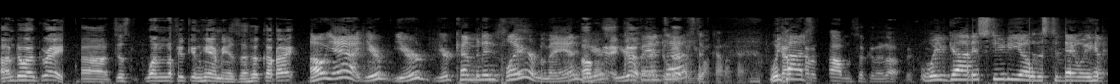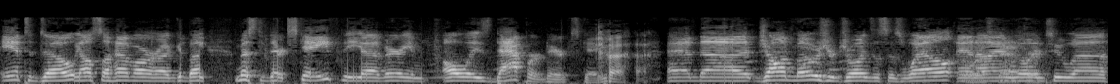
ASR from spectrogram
I'm doing great. Uh, just wondering if you can hear me. Is the hook up right? Oh yeah, you're you're you're coming in clear, man. Okay, you're, you're good. fantastic. Walk. We've Got got problems hooking it up. Before. we've got in studio with us today. We have Antidote. We also have our uh, good buddy Mr. Derek Scaife, the uh, very always dapper Derek Scaife, and uh, John Mosier joins us as well. And Less I am dapper. going to uh,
